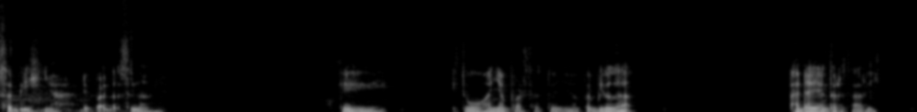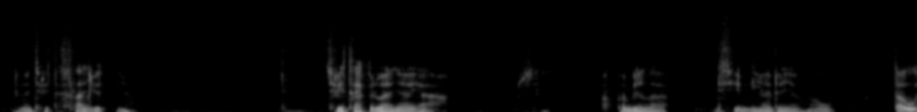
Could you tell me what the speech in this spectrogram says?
sedihnya daripada senangnya. Oke itu hanya part apabila ada yang tertarik dengan cerita selanjutnya cerita keduanya ya apabila di sini ada yang mau tahu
